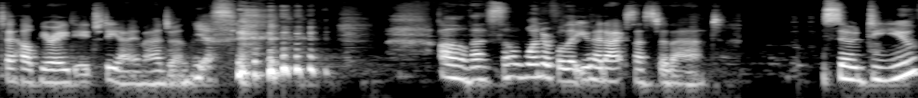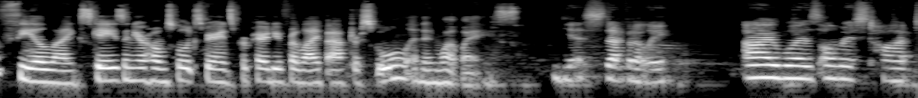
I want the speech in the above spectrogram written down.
to help your ADHD, I imagine. Yes. Oh, that's so wonderful that you had access to that. So, do you feel like SCAIHS and your homeschool experience prepared you for life after school, and in what ways? Yes, definitely. I was always taught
